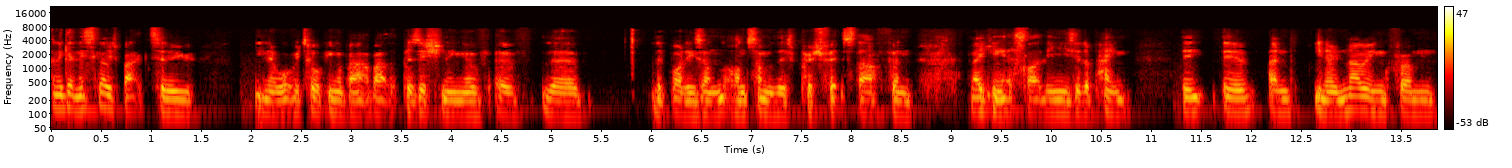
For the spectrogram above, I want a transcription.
and again, this goes back to, you know, what we're talking about about the positioning of of the the bodies on on some of this push fit stuff and making it slightly easier to paint. The the and you know knowing from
